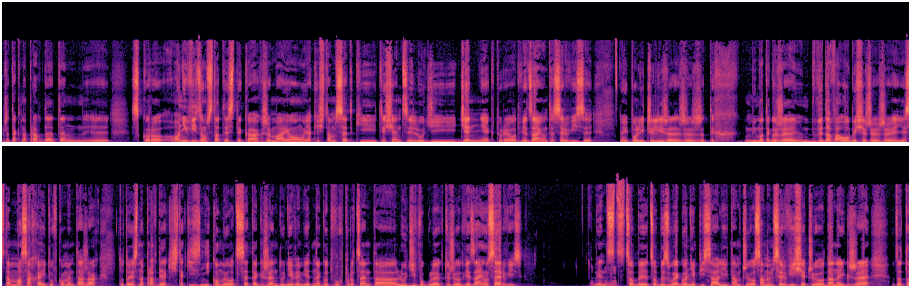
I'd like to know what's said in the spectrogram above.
że tak naprawdę ten, y, skoro oni widzą w statystykach, że mają jakieś tam setki tysięcy ludzi dziennie, które odwiedzają te serwisy, no i policzyli, że, że, że tych, mimo tego, że wydawałoby się, że, że jest tam masa hejtu w komentarzach, to to jest naprawdę jakiś taki znikomy odsetek rzędu, nie wiem, 1-2% ludzi w ogóle, którzy odwiedzają serwis. Więc co by, co by złego nie pisali tam, czy o samym serwisie, czy o danej grze, to to,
